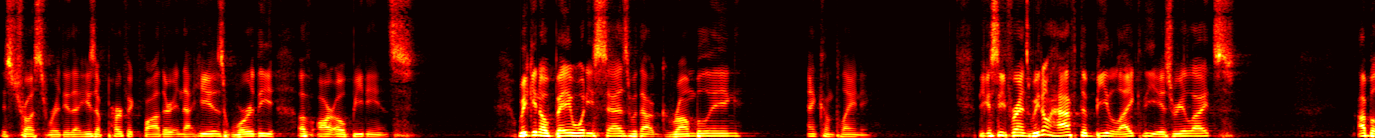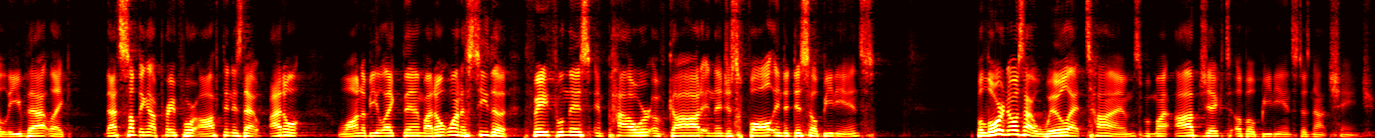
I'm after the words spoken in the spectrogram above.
is trustworthy, that He's a perfect Father, and that He is worthy of our obedience. We can obey what He says without grumbling and complaining. Because, see, friends, we don't have to be like the Israelites. I believe that. Like, that's something I pray for often is that I don't want to be like them. I don't want to see the faithfulness and power of God and then just fall into disobedience. But Lord knows I will at times, but my object of obedience does not change.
